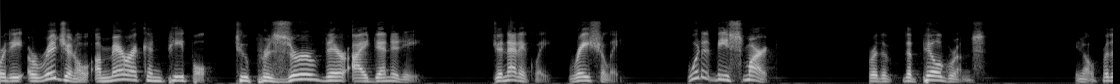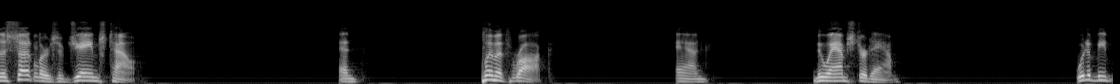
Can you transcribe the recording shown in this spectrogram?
for the original American people to preserve their identity genetically, racially? Would it be smart for the, the pilgrims, you know, for the settlers of Jamestown and Plymouth Rock and New Amsterdam? Would it be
